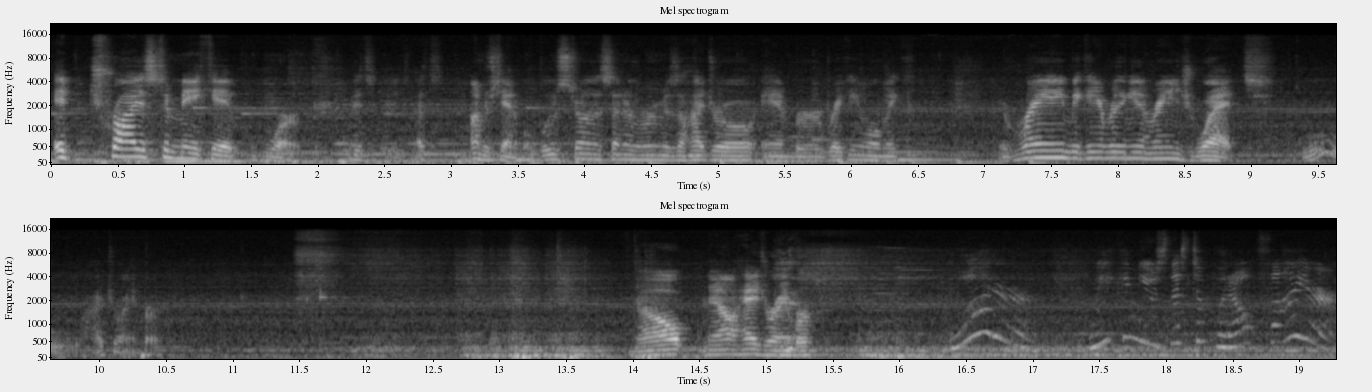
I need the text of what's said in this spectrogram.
it tries to make it work. It's, it, that's understandable. Blue stone in the center of the room is a hydro amber. Breaking will make it rain, making everything in range wet. Ooh, hydro amber. No, now hydro amber. Water. We can use this to put out fire.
